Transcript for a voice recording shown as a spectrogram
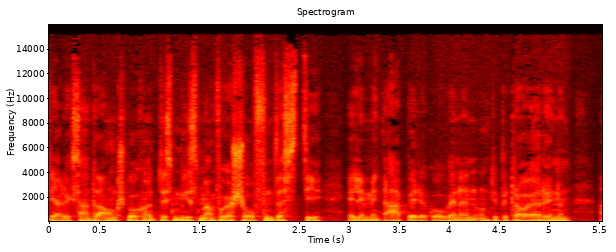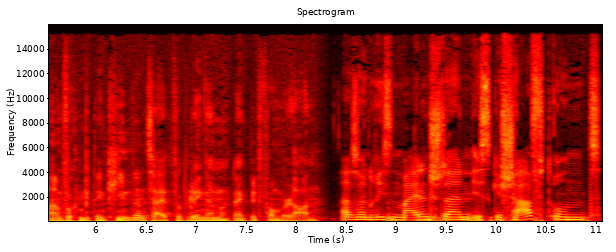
die Alexandra angesprochen hat, das müssen wir einfach erschaffen, dass die Elementarpädagoginnen und die Betreuerinnen einfach mit den Kindern Zeit verbringen und nicht mit Formularen. Also ein Riesenmeilenstein ist geschafft und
